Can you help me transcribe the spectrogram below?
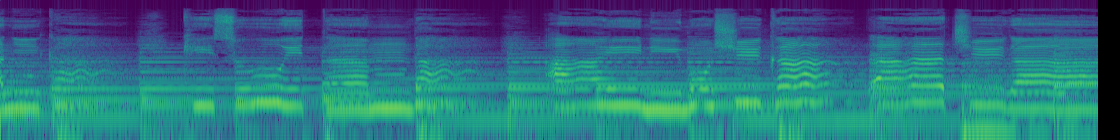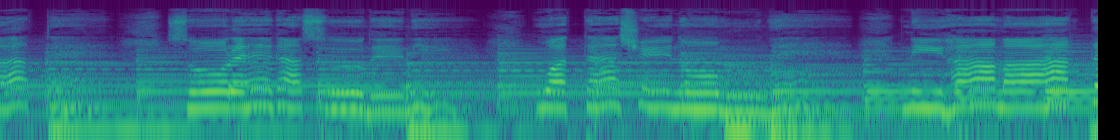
何か気づいたんだ。愛にもし形違って。それがすでに私の胸にはまって。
